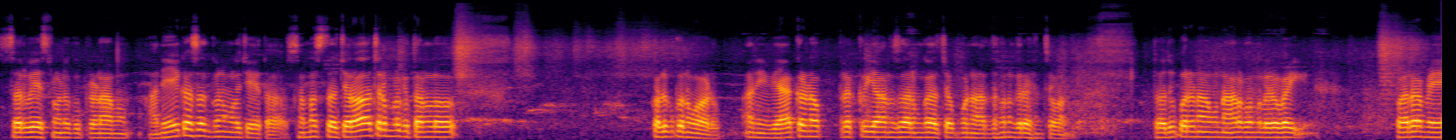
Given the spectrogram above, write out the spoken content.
సర్వేశ్వరునికి ప్రణామం. అనేక సద్గుణముల చేత సమస్త చరాచరములకు తనలో కలుపుకున్నవాడు అని వ్యాకరణ ప్రక్రియ అనుసారంగా చెప్పుకున్న అర్థమును గ్రహించవాలి తదుపరి నామం నాలుగు వందల ఇరవై. పరమే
